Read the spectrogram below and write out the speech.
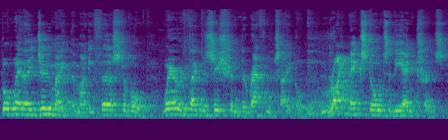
But where they do make the money, first of all, where have they positioned the raffle table? Right next door to the entrance,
